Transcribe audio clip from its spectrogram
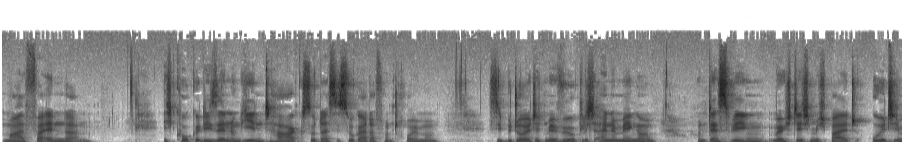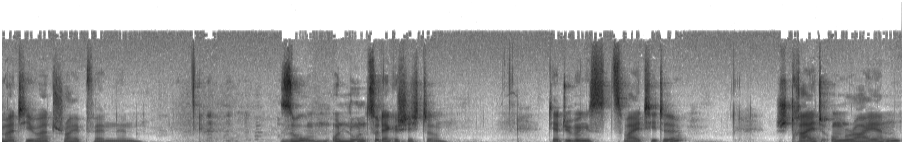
mal verändern. Ich gucke die Sendung jeden Tag, sodass ich sogar davon träume. Sie bedeutet mir wirklich eine Menge und deswegen möchte ich mich bald ultimativer Tribe-Fan nennen. So, und nun zu der Geschichte. Die hat übrigens zwei Titel. Streit um Ryan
